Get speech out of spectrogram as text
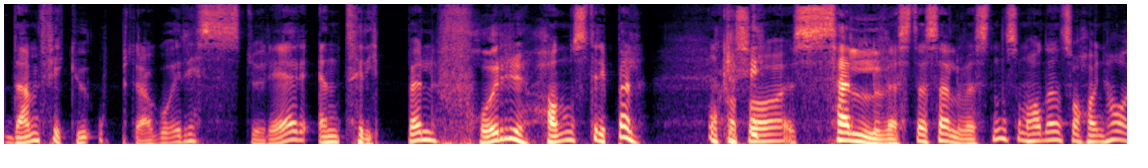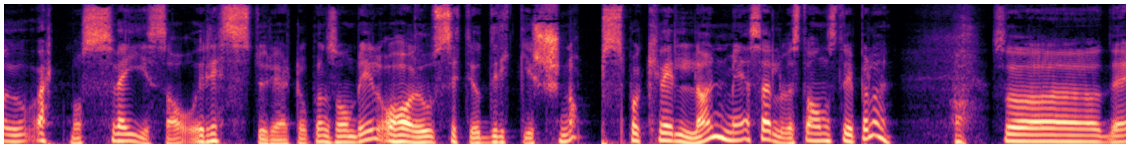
De fikk jo oppdrag å restaurere en trippel for hans trippel. Altså selveste Selvesten som hadde en. Så han har jo vært med og sveisa og restaurert opp en sånn bil, og har jo sittet og drikket snaps på kveldene med selveste hans trippel. han. Så det,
